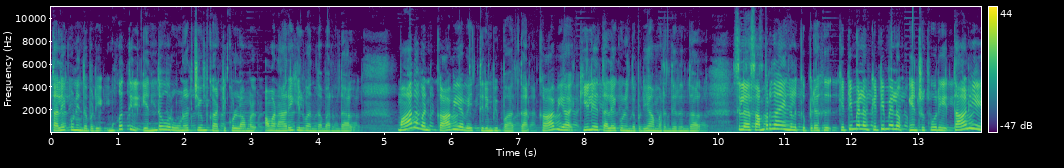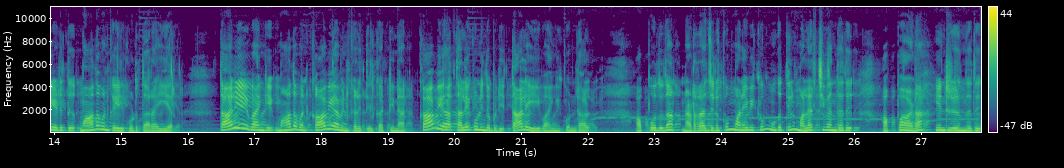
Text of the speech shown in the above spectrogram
தலை குனிந்தபடி முகத்தில் எந்த ஒரு உணர்ச்சியும் காட்டிக்கொள்ளாமல் அவன் அருகில் வந்தமர்ந்தாள் மாதவன் காவியாவை திரும்பி பார்த்தான். காவியா கீழே தலை குனிந்தபடி அமர்ந்திருந்தாள். சில சம்பிரதாயங்களுக்கு பிறகு கெட்டிமேளம் கெட்டிமேளம் என்று கூறி தாலியை எடுத்து மாதவன் கையில் கொடுத்தார் ஐயர். தாலியை வாங்கி மாதவன் காவியாவின் கழுத்தில் கட்டினான். காவியா தலை குனிந்தபடி தாலியை வாங்கி கொண்டாள். அப்போதுதான் நடராஜனுக்கும் மனைவிக்கும் முகத்தில் மலர்ச்சி வந்தது. அப்பாடா என்றிருந்தது.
